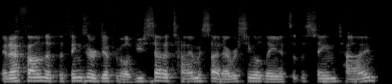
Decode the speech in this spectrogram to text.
And I found that the things that are difficult, if you set a time aside every single day and it's at the same time,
